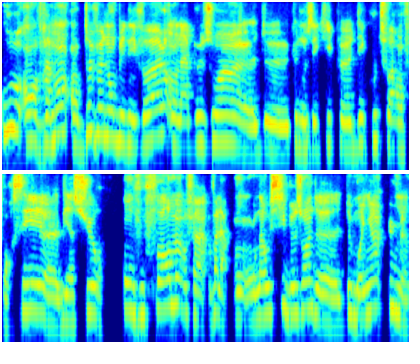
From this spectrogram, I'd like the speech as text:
ou en vraiment en devenant bénévole, on a besoin euh, de que nos équipes d'écoute soient renforcées, bien sûr. On vous forme, enfin voilà, on, a aussi besoin de, moyens humains.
